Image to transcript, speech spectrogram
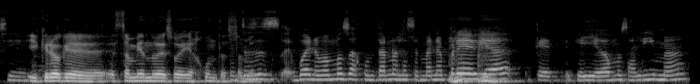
Sí. Y creo que están viendo eso ellas juntas también. Entonces, bueno, vamos a juntarnos la semana previa, que, que llegamos a Lima,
